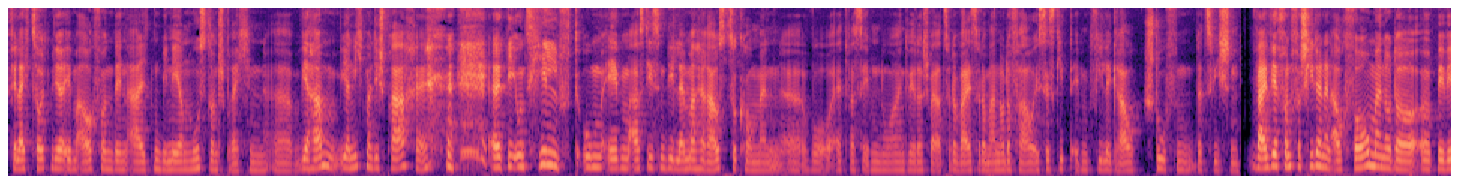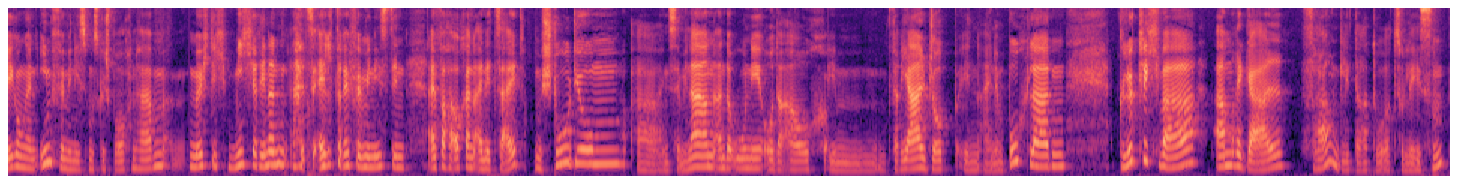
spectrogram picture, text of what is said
Vielleicht sollten wir eben auch von den alten binären Mustern sprechen. Äh, wir haben ja nicht mal die Sprache, äh, die uns hilft, um eben aus diesem Dilemma herauszukommen, äh, wo etwas eben nur entweder schwarz oder weiß oder Mann oder Frau ist. Es gibt eben viele Graustufen dazwischen. Weil wir von verschiedenen auch Formen oder Bewegungen im Feminismus gesprochen haben, möchte ich mich erinnern als ältere Feministin einfach auch an eine Zeit im Studium, in Seminaren an der Uni oder auch auch im Ferialjob in einem Buchladen, glücklich war, am Regal Frauenliteratur zu lesen.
